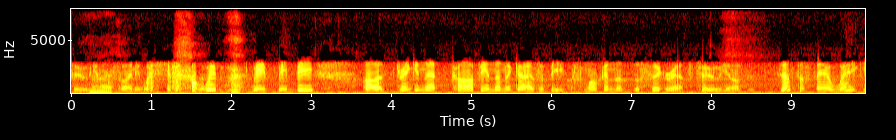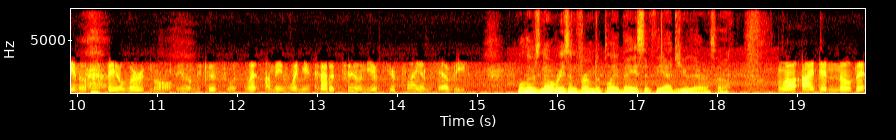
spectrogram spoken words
too. You right. know. So anyway, so we'd we'd, we'd be uh, drinking that coffee, and then the guys would be smoking the, the cigarettes too. You know, just to stay awake. You know, to stay alert and all. You know, because when I mean, when you cut a tune, you, you're playing heavy. Well, there's no reason for him to play bass if he had you there. So. Well, I didn't know that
